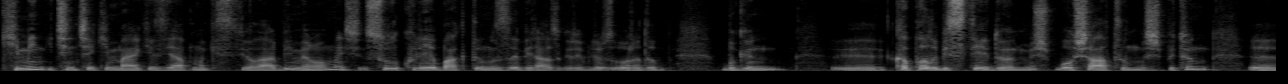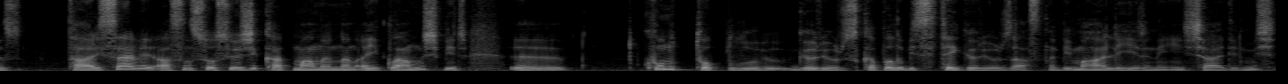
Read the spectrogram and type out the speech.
kimin için çekim merkezi yapmak istiyorlar bilmiyorum ama işte Sulu Kule'ye baktığımızda biraz görebiliyoruz. Orada bugün e, kapalı bir siteye dönmüş, boşaltılmış. Bütün e, tarihsel ve aslında sosyolojik katmanlarından ayıklanmış bir e, konut topluluğu görüyoruz. Kapalı bir site görüyoruz aslında bir mahalle yerine inşa edilmiş.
